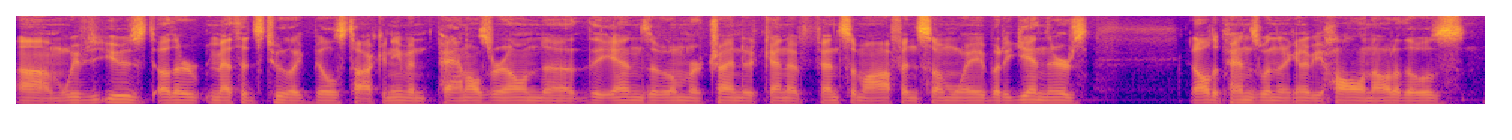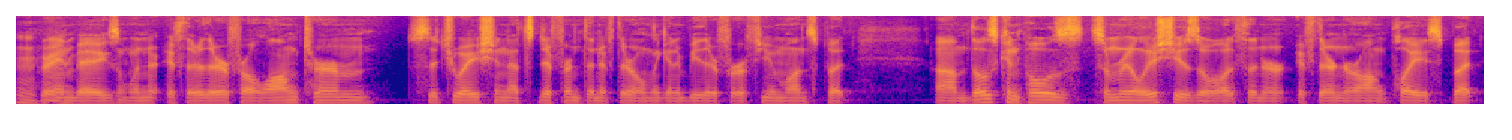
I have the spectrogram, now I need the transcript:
Um, we've used other methods too, like Bill's talking, even panels around uh, the ends of them, or trying to kind of fence them off in some way. But again, there's it all depends when they're going to be hauling out of those grain bags, and when they're, if they're there for a long term situation, that's different than if they're only going to be there for a few months. But um, those can pose some real issues though if they're if they're in the wrong place. But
